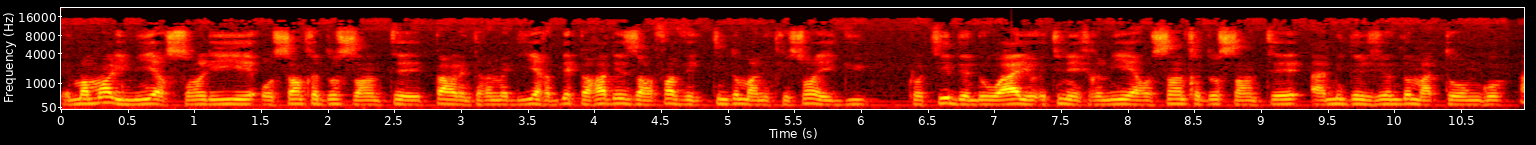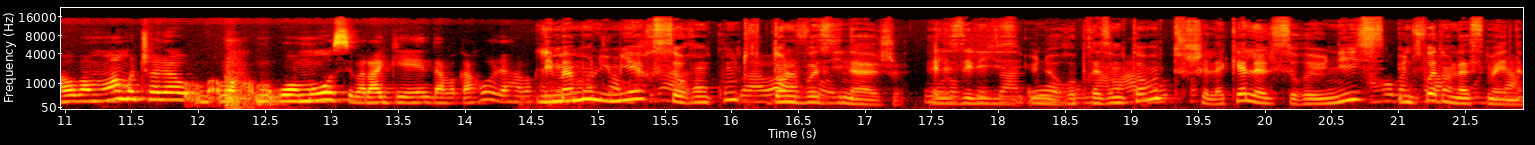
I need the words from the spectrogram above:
les mamans lumière sont liées au centre de santé par l'intermédiaire des parents des enfants victimes de malnutrition aiguë. Clotilde Nduwayo est une infirmière au centre de santé Amis des jeunes de Matongo. Les mamans lumière se rencontrent dans le voisinage. Elles élisent une représentante chez laquelle elles se réunissent une fois dans la semaine.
